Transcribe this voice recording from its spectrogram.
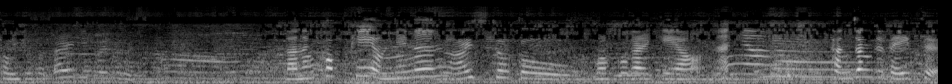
저기서 딸기도 있어. 나는 커피, 언니는 아이스 초코. 먹고 갈게요. 안녕. 단장즈 데이트.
